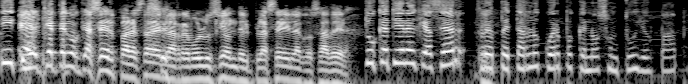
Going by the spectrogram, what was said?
¿Y ¿Y el qué tengo que hacer para estar en la revolución del placer y la gozadera? ¿Tú qué tienes que hacer? Respetar los cuerpos que no son tuyos, papi.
